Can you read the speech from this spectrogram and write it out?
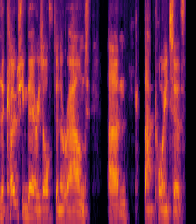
the coaching there is often around um, that point of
